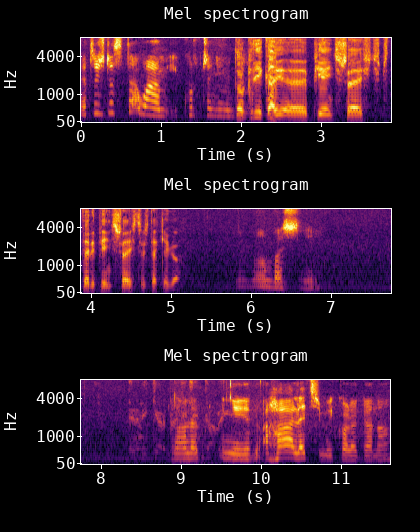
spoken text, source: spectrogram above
ja coś dostałam i kurczę, nie wiem... To klikaj e, 5, 6, 4, 5, 6, coś takiego. No mam właśnie. No ale nie jedno. Aha, leci mój kolega, no.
